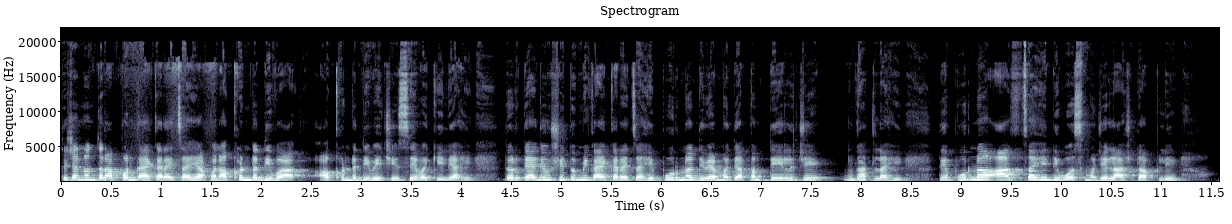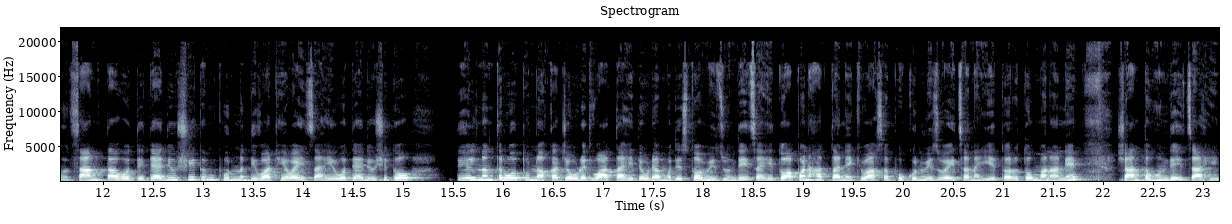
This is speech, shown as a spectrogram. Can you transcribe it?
त्याच्यानंतर आपण काय करायचं आहे? आपण अखंड दिवा अखंड दिवेची सेवा केली आहे. तर त्या दिवशी तुम्ही काय करायचं आहे? पूर्ण दिव्यामध्ये आपण तेल जे घातलं आहे ते पूर्ण आजचाही दिवस म्हणजे लास्ट आपली सांगता होते. त्या दिवशी तुम्ही पूर्ण दिवा ठेवायचा आहे व त्या दिवशी तो तेल नंतर ओतू नका. जेवढेच वात आहे तेवढ्यामध्येच तो विजून द्यायचा आहे. तो आपण हाताने किंवा असं फुकून विजवायचा नाही आहे तर तो मनाने शांत होऊन द्यायचा आहे.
